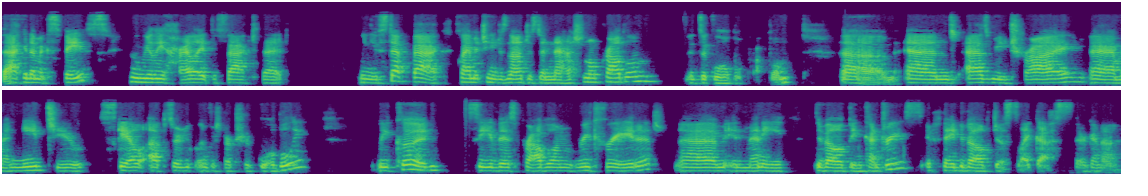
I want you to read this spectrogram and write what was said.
the academic space who really highlight the fact that when you step back, climate change is not just a national problem, it's a global problem. Um, and as we try um, and need to scale up surgical infrastructure globally, we could see this problem recreated um, in many developing countries. If they develop just like us, they're going to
